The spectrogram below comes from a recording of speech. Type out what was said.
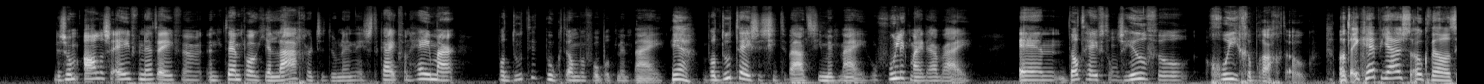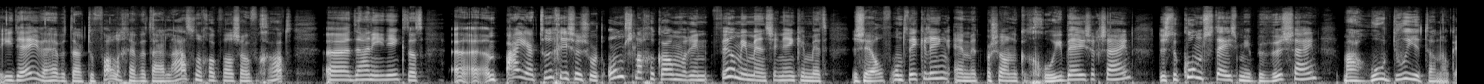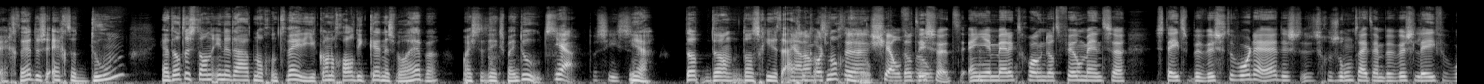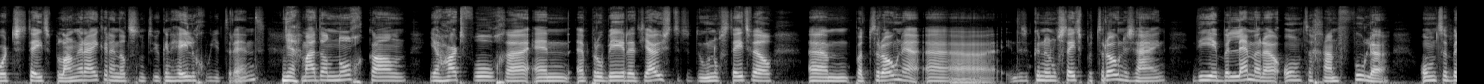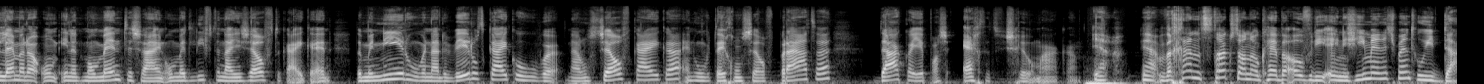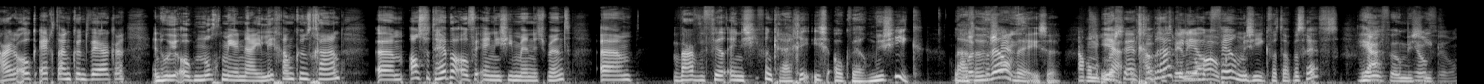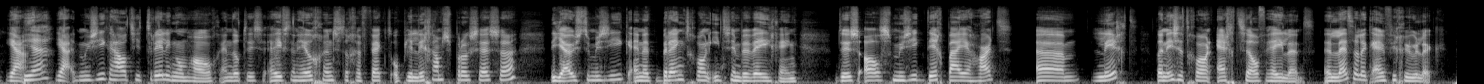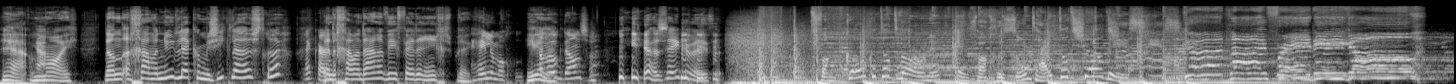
Dus om alles even net even een tempootje lager te doen. En eens te kijken van, hé, hey, maar wat doet dit boek dan bijvoorbeeld met mij? Ja. Wat doet deze situatie met mij? Hoe voel ik mij daarbij? En dat heeft ons heel veel groei gebracht ook. Want ik heb juist ook wel het idee, we hebben het daar toevallig, hebben we het daar laatst nog ook wel eens over gehad, eh, Dani en ik, dat eh, een paar jaar terug is een soort omslag gekomen waarin veel meer mensen in één keer met zelfontwikkeling en met persoonlijke groei bezig zijn. Dus er komt steeds meer bewustzijn, maar hoe doe je het dan ook echt? Hè? Dus echt het doen, ja, dat is dan inderdaad nog een tweede. Je kan nog al die kennis wel hebben, maar als je er niks mee doet, Ja, precies. ja, dat, dan, dan schiet het Ja, eigenlijk dan wordt alsnog het niet eh, op. shelf Dat is het. En je merkt gewoon dat veel mensen steeds bewuster worden. Hè? Dus, dus gezondheid en bewust leven wordt steeds belangrijker. En dat is natuurlijk een hele goede trend. Ja. Maar dan nog kan je hart volgen en eh, proberen het juiste te doen. Nog steeds wel ehm, patronen. eh, er kunnen nog steeds patronen zijn die je belemmeren om te gaan voelen. Om te belemmeren om in het moment te zijn. Om met liefde naar jezelf te kijken. En de manier hoe we naar de wereld kijken. Hoe we naar onszelf kijken. En hoe we tegen onszelf praten. Daar kan je pas echt het verschil maken. Ja, ja, we gaan het straks dan ook hebben over die energiemanagement. Hoe je daar ook echt aan kunt werken. En hoe je ook nog meer naar je lichaam kunt gaan. Ehm, als we het hebben over energiemanagement. ehm, waar we veel energie van krijgen, is ook wel muziek. Laten we wel 100%. wezen. 100%. Ja, gebruiken jullie ook omhoog. veel muziek wat dat betreft? Heel Ja, veel muziek. heel veel. Ja. Ja? Ja? muziek haalt je trilling omhoog. En dat is, heeft een heel gunstig effect op je lichaamsprocessen. De juiste muziek. En het brengt gewoon iets in beweging. Dus als muziek dicht bij je hart ehm, ligt, dan is het gewoon echt zelfhelend. Letterlijk en figuurlijk. Ja, Ja. mooi. Dan gaan we nu lekker muziek luisteren. Lekker. En dan gaan we daarna weer verder in gesprek. Helemaal goed. Heerlijk. Gaan we ook dansen? Ja, zeker weten. Van koken tot wonen en van gezondheid tot showbiz. Good Life Radio.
